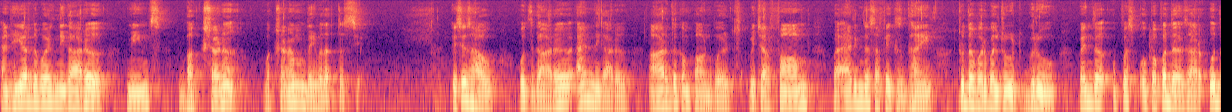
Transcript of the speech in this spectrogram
And here the word Nigara means Bhakshana, Bhakshanam Devadattasya. This is how Udgara and Nigara are the compound words which are formed by adding the suffix ghai to the verbal root gru when the upapadas are ud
